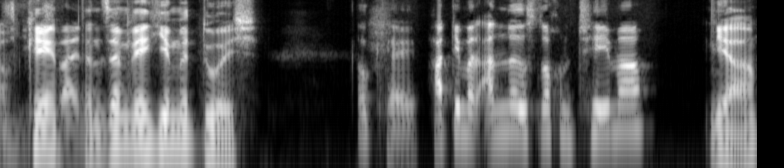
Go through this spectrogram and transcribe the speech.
Abschied, Okay, dann sind wir hiermit durch. Okay. Hat jemand anderes noch ein Thema? Ja,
